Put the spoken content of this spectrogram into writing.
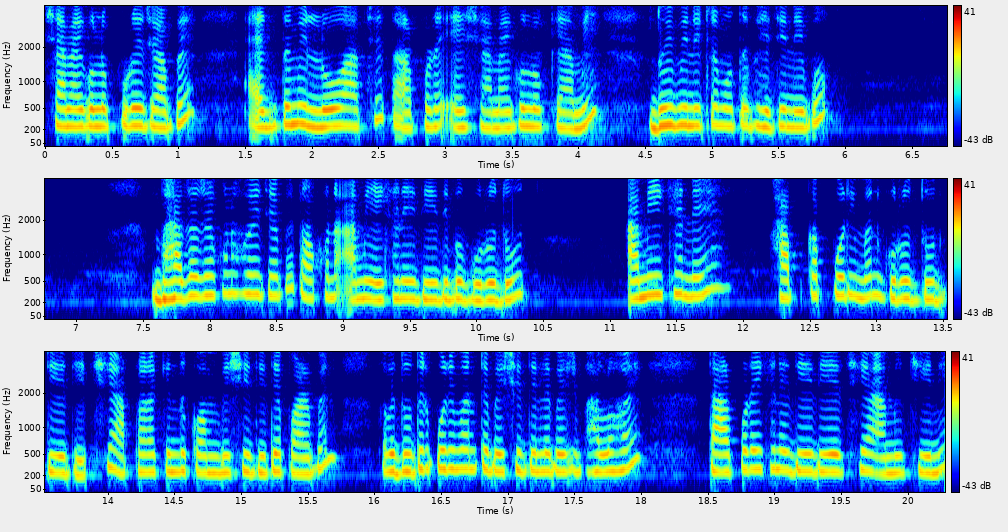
শ্যামাইগুলো পুড়ে যাবে। একদমই লো আছে, তারপরে এই শ্যামাইগুলোকে আমি দুই মিনিটের মতো ভেজে নেব। ভাজা যখন হয়ে যাবে, তখন আমি এখানে দিয়ে দিব গুঁড়ো দুধ। আমি এখানে হাফ কাপ পরিমাণ গুঁড়োর দুধ দিয়ে দিচ্ছি, আপনারা কিন্তু কম বেশি দিতে পারবেন, তবে দুধের পরিমাণটা বেশি দিলে বেশ ভালো হয়। তারপরে এখানে দিয়ে দিয়েছি আমি চিনি,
